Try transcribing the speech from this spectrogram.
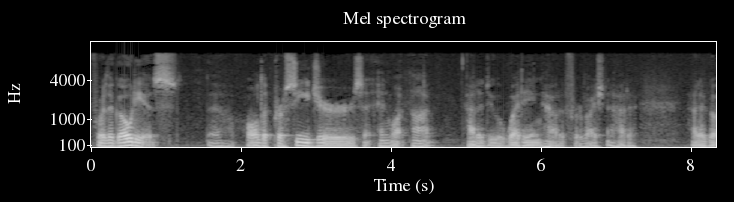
for the Gaudiyas, the, all the procedures and whatnot, how to do a wedding, how to for Vaishnava, how to how to go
